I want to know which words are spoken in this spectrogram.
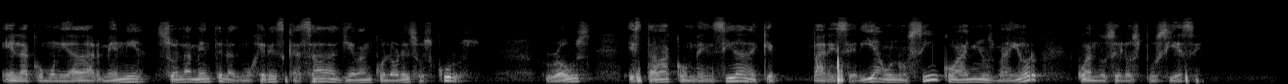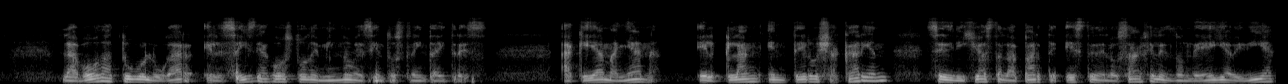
En la comunidad armenia, solamente las mujeres casadas llevan colores oscuros. Rose estaba convencida de que parecería unos cinco años mayor cuando se los pusiese. La boda tuvo lugar el 6 de agosto de 1933. Aquella mañana, el clan entero Shakarian se dirigió hasta la parte este de Los Ángeles donde ella vivía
